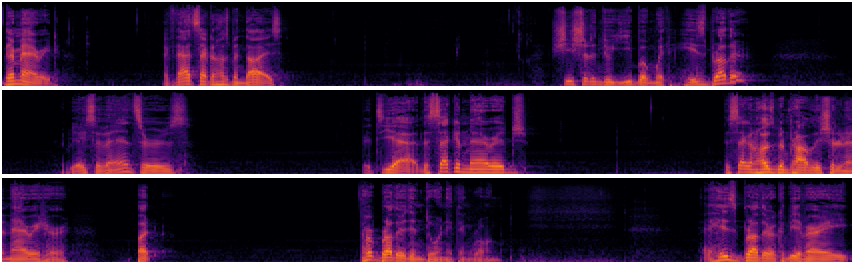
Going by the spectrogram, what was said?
they're married. If that second husband dies, she shouldn't do Yibum with his brother? Yosef answers, it's yeah, the second marriage, the second husband probably shouldn't have married her, but her brother didn't do anything wrong. His brother could be a very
